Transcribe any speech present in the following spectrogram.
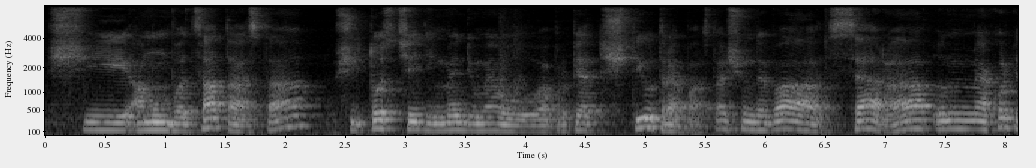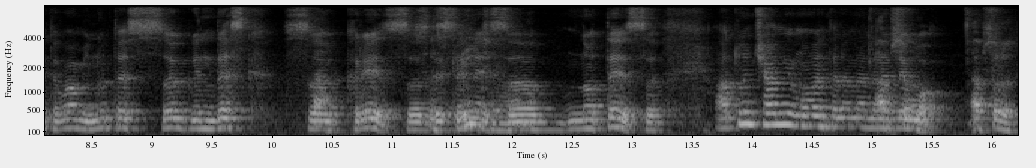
Și am învățat asta și toți cei din mediul meu apropiat știu treaba asta și undeva seara îmi acord câteva minute să gândesc, să da. creez, să, să desenez, să notez, să... Atunci am eu momentele mele Absolut. de wow. Absolut.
